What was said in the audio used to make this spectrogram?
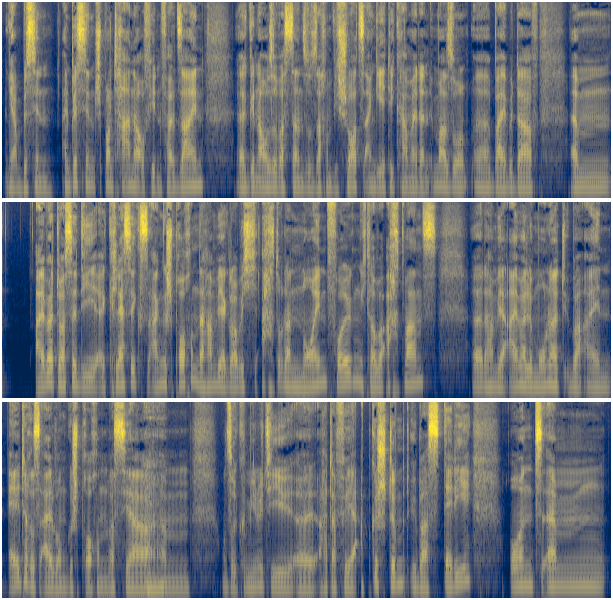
ja, ein bisschen, ein bisschen spontaner auf jeden Fall sein. Äh, genauso was dann so Sachen wie Shorts angeht, die kamen ja dann immer so äh, bei Bedarf. Ähm, Albert, du hast ja die äh, Classics angesprochen. Da haben wir glaube ich, acht oder neun Folgen. Ich glaube, acht waren es. Äh, da haben wir einmal im Monat über ein älteres Album gesprochen, was ja mhm. ähm, unsere Community äh, hat dafür ja abgestimmt über Steady. Und ähm,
